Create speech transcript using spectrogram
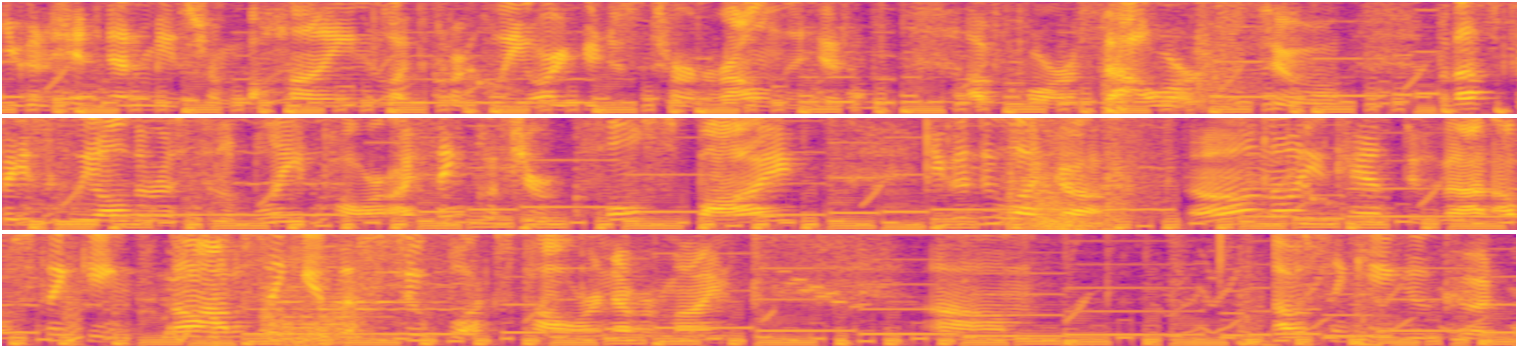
you can hit enemies from behind, like, quickly, or you can just turn around and hit them, of course. That works, too. But that's basically all there is to the blade power. I think if you're close by, you can do, like, a... Oh, no, you can't do that. I was thinking... No, I was thinking of the suplex power. Never mind. Um... I was thinking you could,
